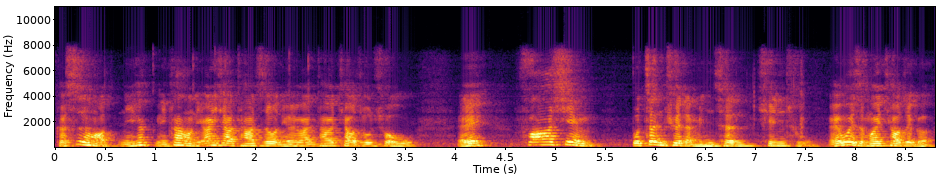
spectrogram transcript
可是哈，你看，你看哦，你按下它之后，你会发现它会跳出错误。哎，发现不正确的名称清除。哎，为什么会跳这个？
